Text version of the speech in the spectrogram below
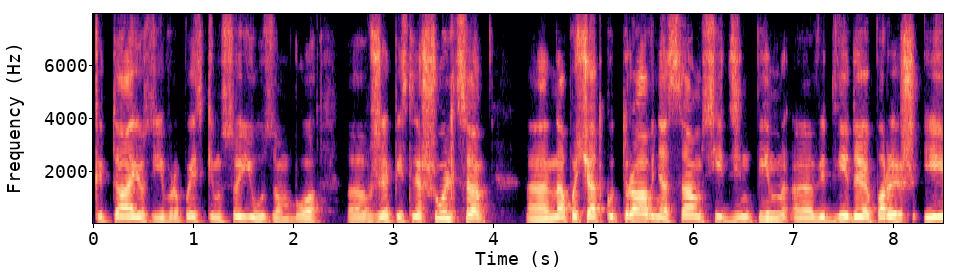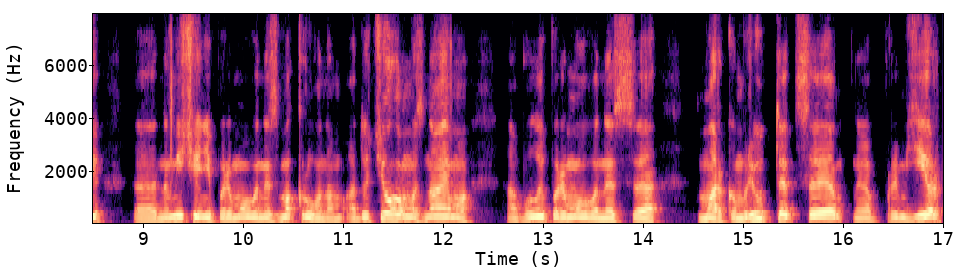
Китаю з Європейським Союзом. Бо вже після Шольца. Е, На початку травня сам Сі Цзіньпін е, відвідає Париж і е, намічені перемовини з Макроном. А до цього ми знаємо, були перемовини з Марком Рютте, це прем'єр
